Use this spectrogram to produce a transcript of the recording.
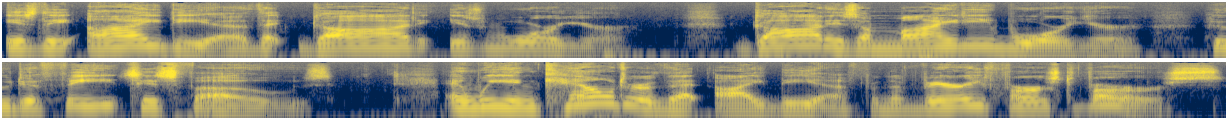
is the idea that God is warrior. God is a mighty warrior who defeats his foes. And we encounter that idea from the very first verse.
